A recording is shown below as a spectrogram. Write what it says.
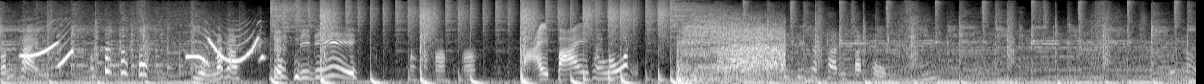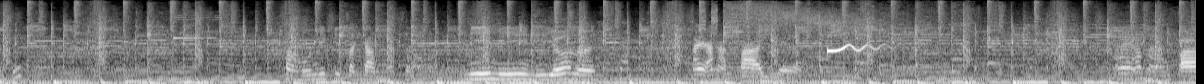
ต้นไผ่หมุนนะคะเดินดีๆอะอะอะไปไปทางนู้นพิพิธภัณฑ์ปฐม นิดหน่อยสิฝั่งนู้นมีกิจกรรมนะจ๊ะมีมีมีเยอะเลย ให้อาหารปลาอยู่แล้วให้อาหารปลา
